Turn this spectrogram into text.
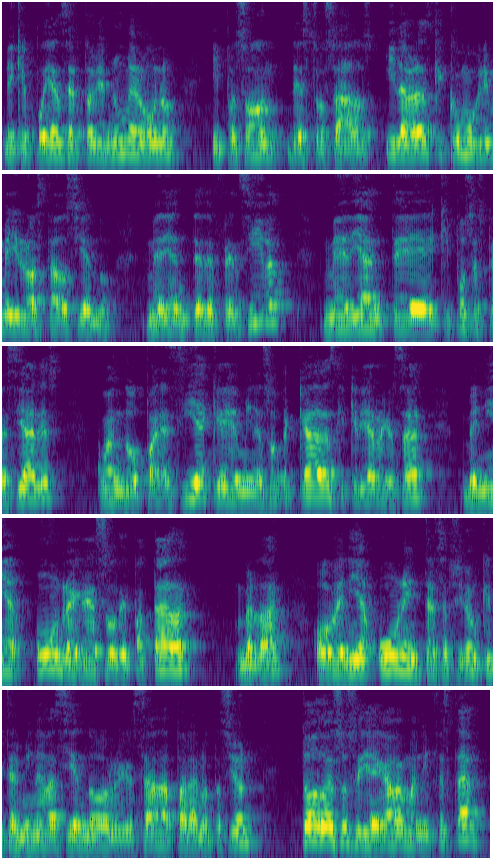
de que podían ser todavía número uno y pues son destrozados. Y la verdad es que como Green Bay lo ha estado haciendo, mediante defensiva, mediante equipos especiales, cuando parecía que Minnesota cada vez que quería regresar venía un regreso de patada, ¿verdad? O venía una intercepción que terminaba siendo regresada para anotación. Todo eso se llegaba a manifestar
